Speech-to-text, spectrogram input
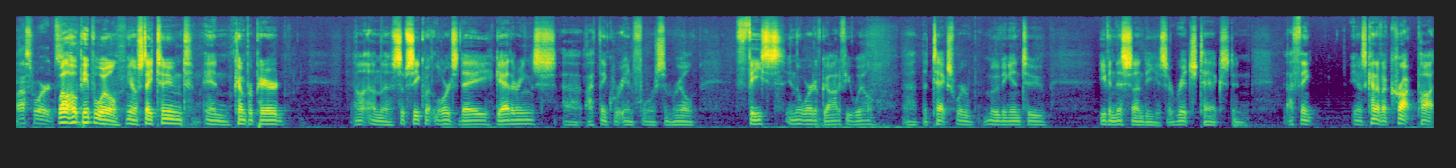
Last words. Well, I hope people will, you know, stay tuned and come prepared uh, on the subsequent Lord's Day gatherings. Uh, I think we're in for some real – feasts in the Word of God, if you will. Uh, the text we're moving into, even this Sunday, is a rich text, and I think you know it's kind of a crock pot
